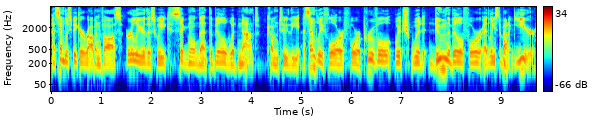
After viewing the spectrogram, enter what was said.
Assembly Speaker Robin Vos earlier this week signaled that the bill would not come to the Assembly floor for approval, which would doom the bill for at least about a year.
